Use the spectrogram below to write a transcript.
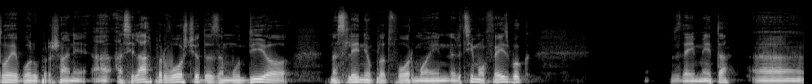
To je bolj vprašanje. Ali si lahko prvoščijo, da zamudijo naslednjo platformo. In recimo Facebook, zdaj Meta, uh,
